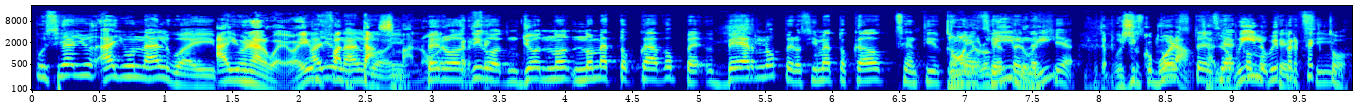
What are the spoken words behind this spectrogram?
Pues sí, hay un, hay un algo ahí. Hay un algo, hay un Hay un fantasma, ahí. ¿no? Pero Perfecto. digo, yo no, no me ha tocado verlo, pero sí me ha tocado sentir como No, yo lo vi, vi. energía. Te puedo decir Pues cómo era, o sea, lo vi, lo vi perfecto.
